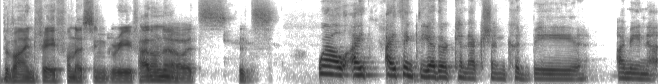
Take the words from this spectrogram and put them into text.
divine faithfulness and grief. I don't know. It's it's. Well, I I think the other connection could be. I mean, uh,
